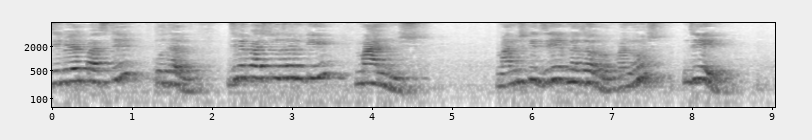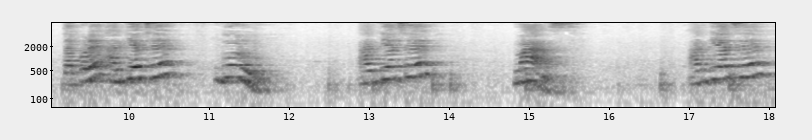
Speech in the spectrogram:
জীবের পাঁচটি উদাহরণ জীবের পাঁচটি উদাহরণ কি মানুষ। মানুষ কি জীব না জড়? মানুষ জীব। তারপরে আর কি আছে? গরু। আর কি আছে? মাছ। আর কি আছে?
